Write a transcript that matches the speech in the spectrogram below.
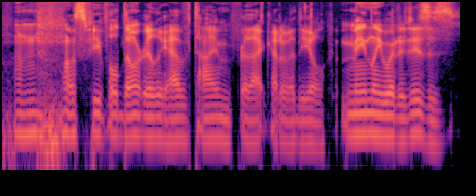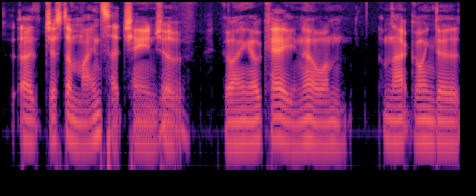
most people don't really have time for that kind of a deal. Mainly, what it is is uh, just a mindset change of going, okay, no, I'm I'm not going to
